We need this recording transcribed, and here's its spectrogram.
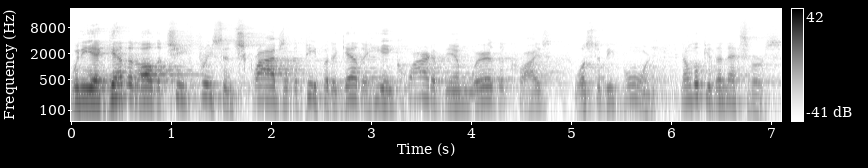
when he had gathered all the chief priests and scribes of the people together, he inquired of them where the Christ was to be born. Now look at the next verse.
